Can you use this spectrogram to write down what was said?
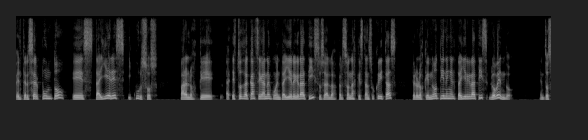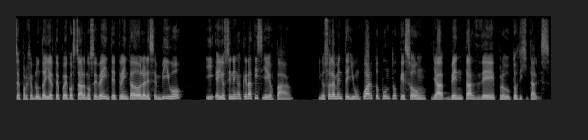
el tercer punto es talleres y cursos. Para los que estos de acá se ganan con el taller gratis, o sea, las personas que están suscritas, pero los que no tienen el taller gratis, lo vendo. Entonces, por ejemplo, un taller te puede costar, no sé, 20, 30 dólares en vivo y ellos tienen gratis y ellos pagan. Y no solamente, y un cuarto punto que son ya ventas de productos digitales.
